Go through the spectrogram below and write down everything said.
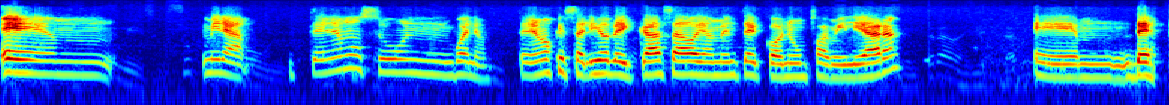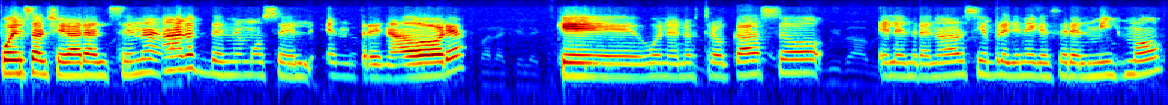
Eh, mira, tenemos un, bueno, tenemos que salir de casa obviamente con un familiar, Em, después, al llegar al cenar, tenemos el entrenador, que, bueno, en nuestro caso, el entrenador siempre tiene que ser el mismo,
